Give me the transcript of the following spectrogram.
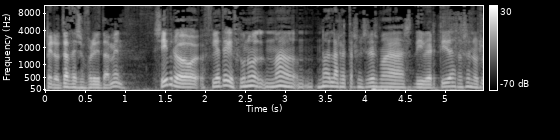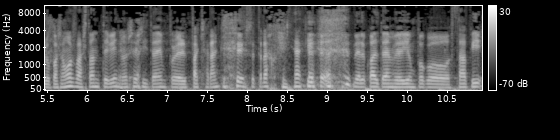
pero te hace sufrir también. Sí, pero fíjate que fue uno, una, una, de las retransmisiones más divertidas, no sé, nos lo pasamos bastante bien, no sé si también por el pacharán que se trajo Iñaki, del cual también me dio un poco zapi,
